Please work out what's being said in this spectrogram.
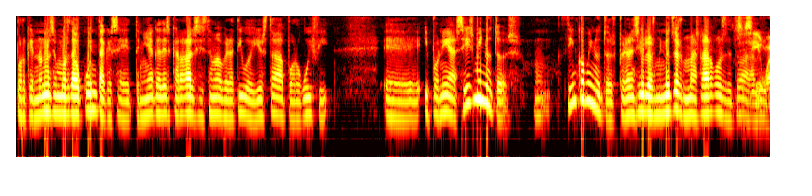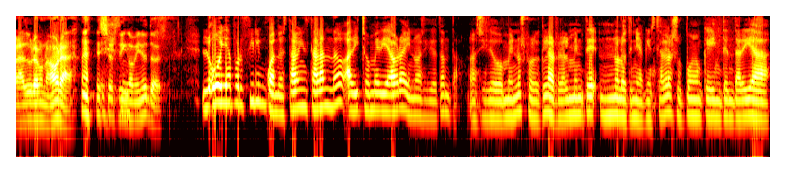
porque no nos hemos dado cuenta que se tenía que descargar el sistema operativo y yo estaba por wifi. eh, y ponía seis minutos, cinco minutos, pero han sido los minutos más largos de Sí, toda la sí, vida. igual ha durado una hora, esos cinco minutos. Luego ya por fin, cuando estaba instalando, ha dicho media hora y no ha sido tanta. Ha sido menos porque, claro, realmente no lo tenía que instalar. Supongo que intentaría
